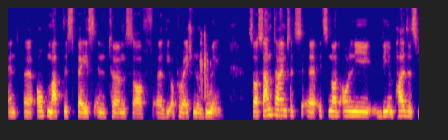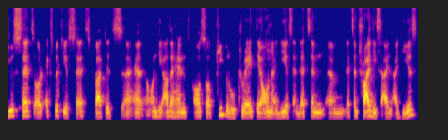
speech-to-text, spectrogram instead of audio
and uh, open up the space in terms of uh, the operational doing. So sometimes it's uh, it's not only the impulses you set or expertise sets, but it's uh, uh, on the other hand also people who create their own ideas and let them um, let them try these ideas.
